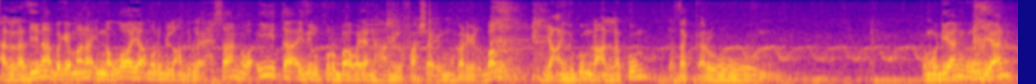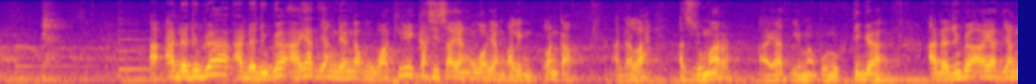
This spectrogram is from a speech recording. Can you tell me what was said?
Alladzina bagaimana innallaha ya'muru bil 'adli wal ihsan wa ita'izil qurba wa yanha 'anil fahsya'i wal munkari wal la'allakum tadhakkarun. Kemudian kemudian ada juga ada juga ayat yang dianggap mewakili kasih sayang Allah yang paling lengkap adalah Az-Zumar ayat 53. Ada juga ayat yang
